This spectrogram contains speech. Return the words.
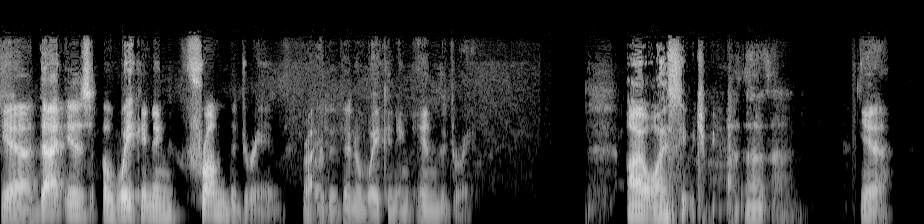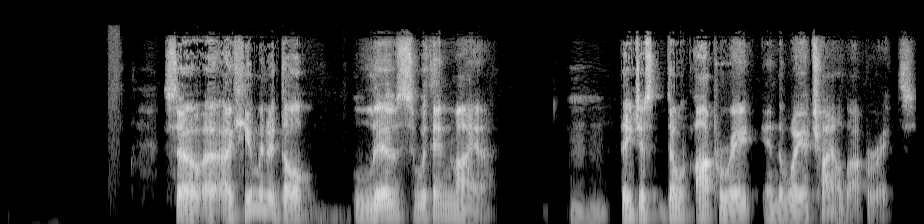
yeah, that is awakening from the dream right. rather than awakening in the dream. Oh, I see what you mean. Uh, yeah. So uh, a human adult lives within Maya. Mm-hmm. They just don't operate in the way a child operates.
